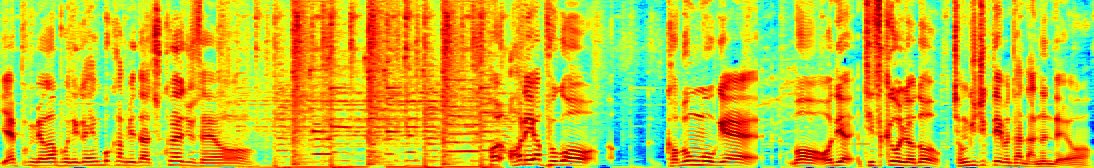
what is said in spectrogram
예쁜 명함 보니까 행복합니다. 축하해 주세요. 허, 허리 아프고 거북목에 뭐 어디 디스크 걸려도 정규직 되면 다 낫는데요.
